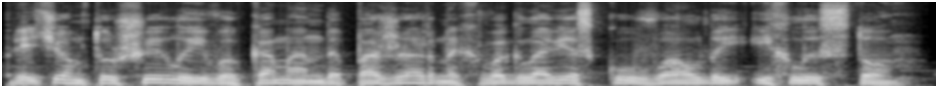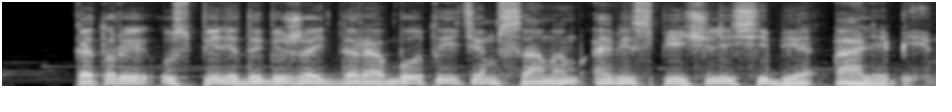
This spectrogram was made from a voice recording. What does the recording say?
Причем тушила его команда пожарных во главе с кувалдой и хлыстом – которые успели добежать до работы и тем самым обеспечили себе алиби.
